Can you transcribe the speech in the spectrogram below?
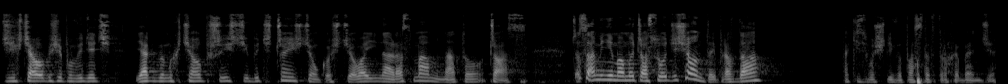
Dzisiaj chciałoby się powiedzieć, jakbym chciał przyjść i być częścią Kościoła i naraz mam na to czas. Czasami nie mamy czasu o dziesiątej, prawda? Taki złośliwy pastew trochę będzie.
